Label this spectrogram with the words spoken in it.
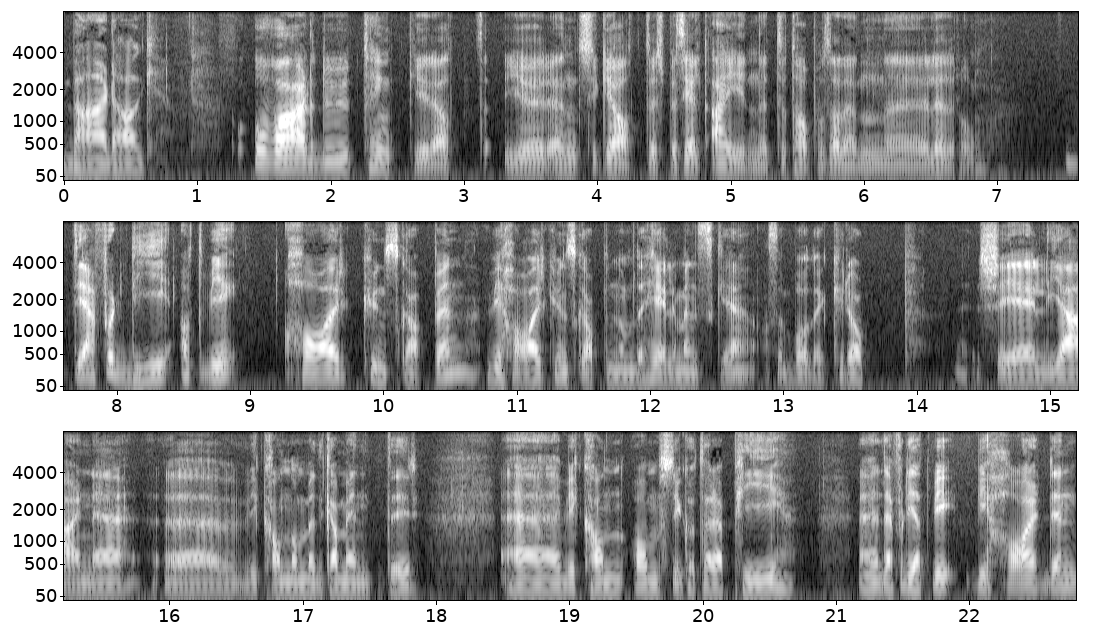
hver dag. Og hva er det du tenker at gjør en psykiater spesielt egnet til å ta på seg den eh, lederrollen? Det er fordi at vi har kunnskapen. Vi har kunnskapen om det hele mennesket. Altså både kropp, sjel, hjerne. Eh, vi kan om medikamenter. Eh, vi kan om psykoterapi. Eh, det er fordi at vi, vi har den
